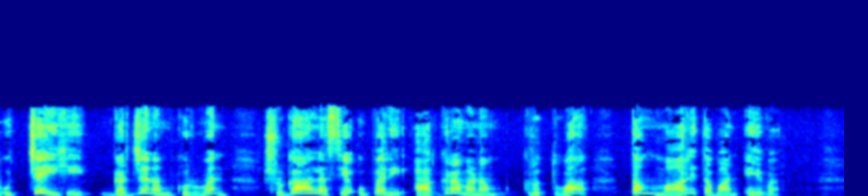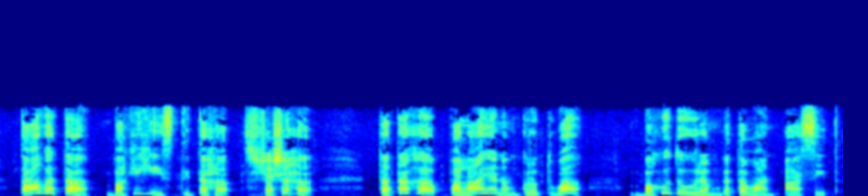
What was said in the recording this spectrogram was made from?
उच्चैः गर्जनं कुर्वन् शृगालस्य उपरि आक्रमणं कृत्वा तं मारितवान् एव। तावता बहिः स्थितः शशः ततः पलायनं कृत्वा बहुदूरं गतवान् आसीत्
